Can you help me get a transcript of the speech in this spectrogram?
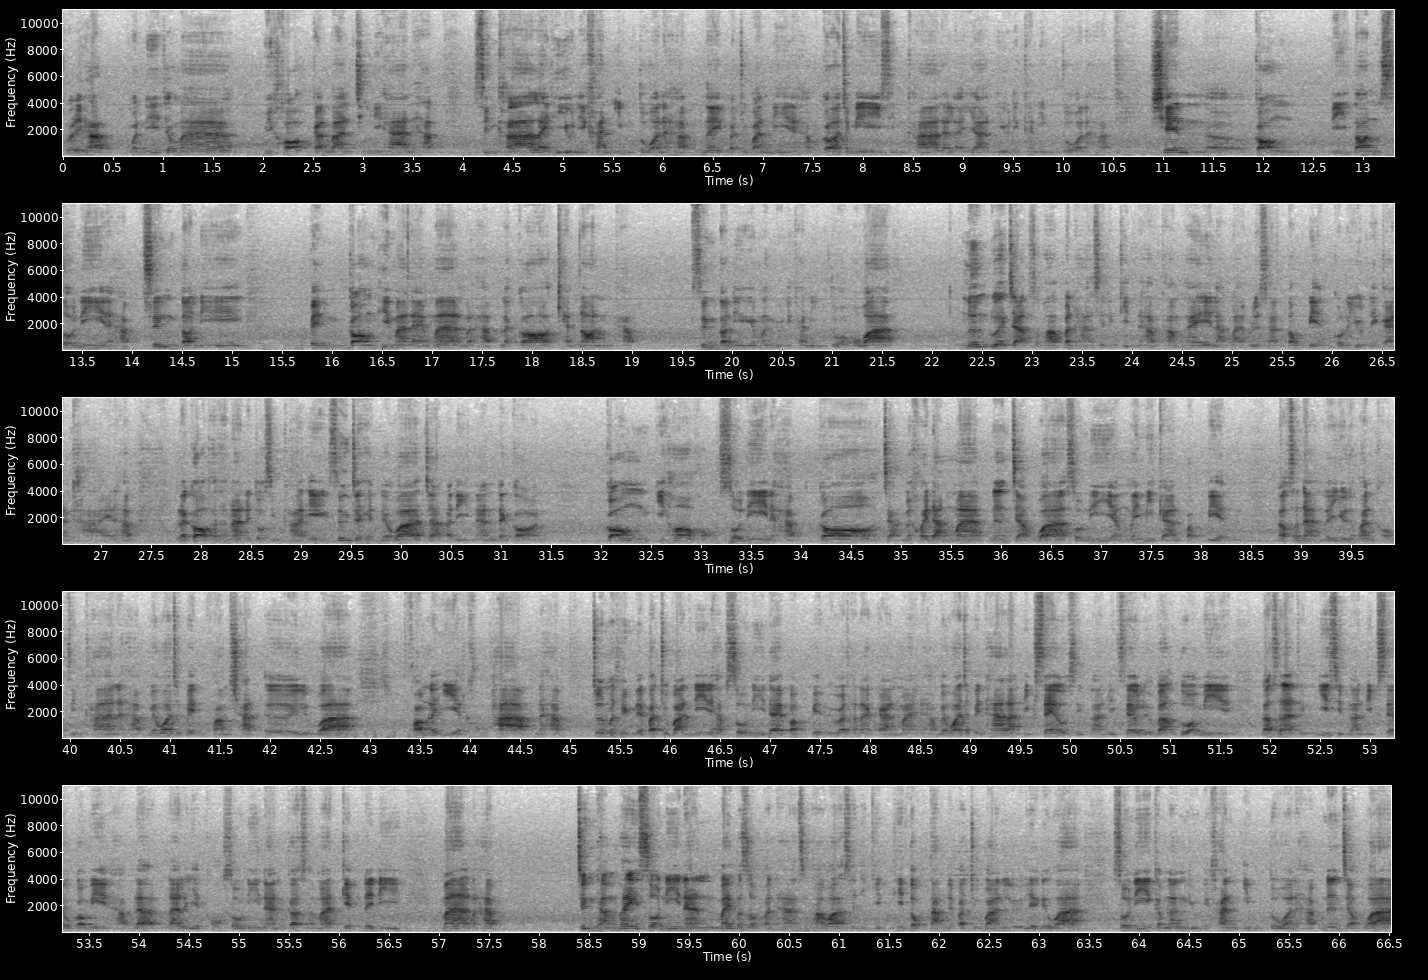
สวัสดีครับ วันนี้จะมาวิเคราะห์การบ้านชิ้นที่ 5 นะครับ สินค้าอะไรที่อยู่ในขั้นอิ่มตัวนะครับ ในปัจจุบันนี้นะครับ ก็จะมีสินค้าหลาย ๆ อย่างที่อยู่ในขั้นอิ่มตัวนะครับ เช่นกล้องดิจิตอลโซนี่นะครับ ซึ่งตอนนี้เป็นกล้องที่มาแรงมากนะครับ แล้วก็ Canon ครับ ซึ่งตอนนี้กำลังอยู่ในขั้นอิ่มตัว เพราะว่าเนื่องด้วยจากสภาพปัญหาเศรษฐกิจนะครับทำให้หลากหลายบริษัทต้องเปลี่ยนกลยุทธ์ในการขายนะครับ แล้วก็พัฒนาในตัวสินค้าเอง ซึ่งจะเห็นได้ว่าจากอดีตนั้นแต่ก่อนกล้องยี่ห้อของ Sony นะครับ ก็จะไม่ค่อยดังมาก เนื่องจากว่า Sony ยังไม่มีการปรับเปลี่ยนลักษณะและยุทธภัณฑ์ของสินค้านะครับ ไม่ว่าจะเป็นความชัดเอ่ยหรือว่าความละเอียดของภาพนะครับ จนมาถึงในปัจจุบันนี้นะครับ Sony ได้ปรับเปลี่ยนวิวัฒนาการใหม่นะครับ ไม่ว่าจะเป็น 5 ล้านพิกเซล 10 ล้านพิกเซล หรือบางตัวมีลักษณะถึง 20 ล้านพิกเซลก็มีครับ และรายละเอียดของ Sony นั้นก็สามารถเก็บได้ดี มากนะครับ จึงทำให้ Sony นั้นไม่ประสบปัญหาสภาวะเศรษฐกิจที่ตกต่ำในปัจจุบัน หรือเรียกได้ว่า Sony กำลังอยู่ในขั้นอิ่มตัวนะครับ เนื่องจากว่า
